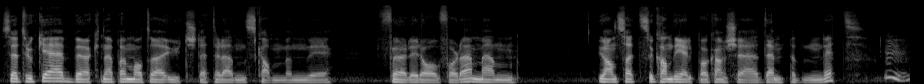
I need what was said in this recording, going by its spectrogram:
Så jeg tror ikke bøkene på en måte utsletter den skammen vi føler overfor det, men uansett så kan det hjelpe å kanskje dempe den litt. Jeg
